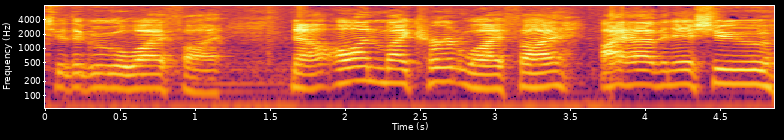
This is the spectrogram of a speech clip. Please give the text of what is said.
to the Google Wi-Fi. Now on my current Wi-Fi, I have an issue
